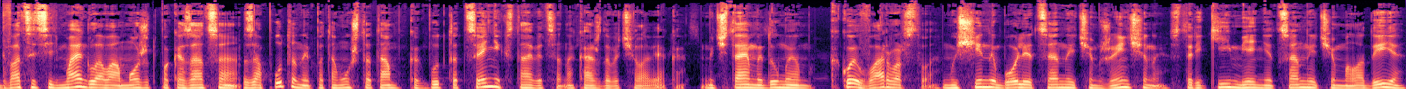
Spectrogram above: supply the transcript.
27 глава может показаться запутанной, потому что там как будто ценник ставится на каждого человека. Мы читаем и думаем, какое варварство. Мужчины более ценные, чем женщины, старики менее ценные, чем молодые.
